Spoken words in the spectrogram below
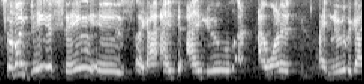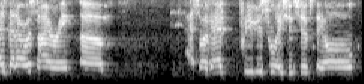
So my biggest thing is like I, I, I knew I wanted I knew the guys that I was hiring. Um, so I've had previous relationships. They all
